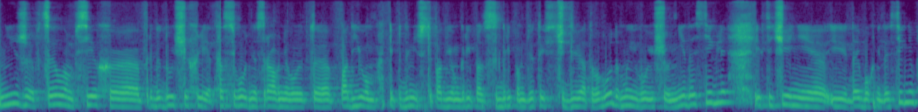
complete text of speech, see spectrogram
ниже в целом всех э, предыдущих лет. Сегодня сравнивают э, подъем, эпидемический подъем гриппа гриппа с гриппом 2009 года. Мы его еще не достигли. И в течение, и дай бог не достигнем,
